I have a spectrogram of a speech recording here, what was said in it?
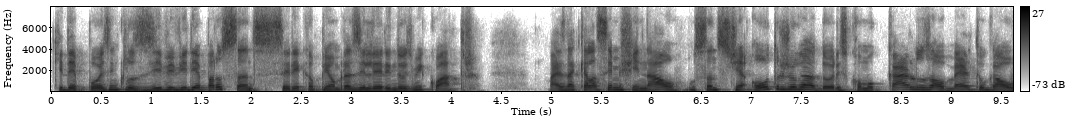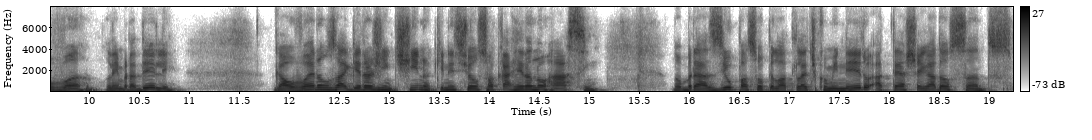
que depois, inclusive, viria para o Santos, seria campeão brasileiro em 2004. Mas naquela semifinal, o Santos tinha outros jogadores, como Carlos Alberto Galvão. Lembra dele? Galvão era um zagueiro argentino que iniciou sua carreira no Racing. No Brasil, passou pelo Atlético Mineiro até a chegada ao Santos,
